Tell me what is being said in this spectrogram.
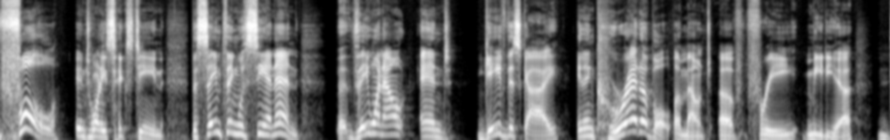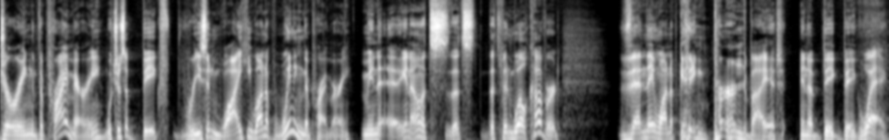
full in 2016. The same thing with CNN. Uh, They went out and gave this guy an incredible amount of free media during the primary, which was a big reason why he wound up winning the primary. I mean, uh, you know, that's that's that's been well covered. Then they wound up getting burned by it in a big, big way.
